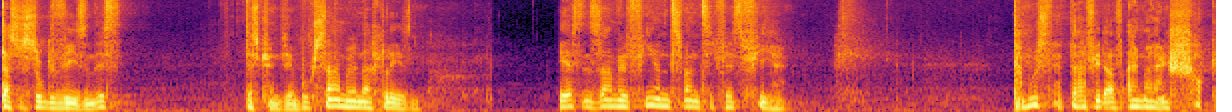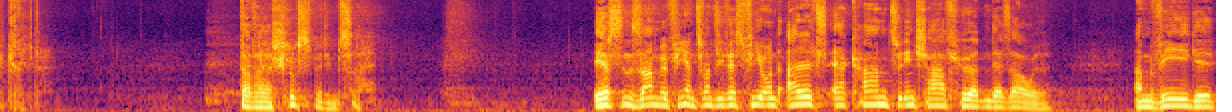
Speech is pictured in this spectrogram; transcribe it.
dass es so gewesen ist, das könnt ihr im Buch Samuel nachlesen. 1. Samuel 24, Vers 4. Da muss der David auf einmal einen Schock gekriegt haben. Da war ja Schluss mit dem Psalm. 1. Samuel 24, Vers 4. Und als er kam zu den Schafhürden der Saul, am Wege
